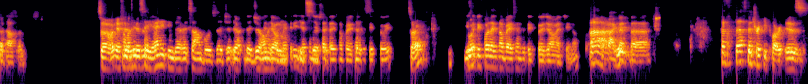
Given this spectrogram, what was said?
that happens. So if No, it, let's say anything that resembles the, ge- the The geometry. geometry, yes, it's, and you said that it's not very sensitive to it. sorry, You said before that it's not very sensitive to geometry, no? The ah, it- that uh, That's, that's the tricky part is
